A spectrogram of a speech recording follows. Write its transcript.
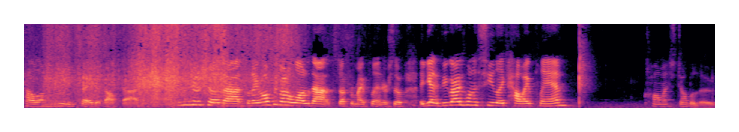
pillow. I'm really excited about that. I'm just to show that. But I also got a lot of that stuff for my planner. So again, if you guys want to see like how I plan, comment down below.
